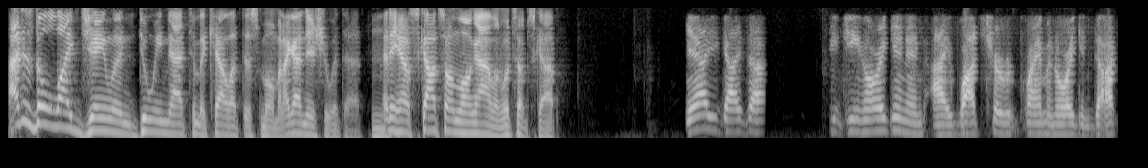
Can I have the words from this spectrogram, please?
I just don't like Jalen doing that to Mikal at this moment. I got an issue with that. Hmm. Anyhow, Scott's on Long Island. What's up, Scott? Yeah, you guys, uh, Eugene, Oregon, and I watched Herbert play. I'm an Oregon Duck.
